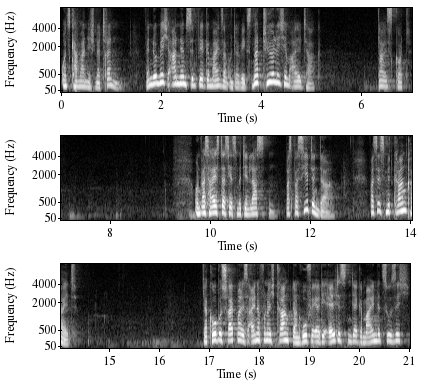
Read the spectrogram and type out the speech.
uns kann man nicht mehr trennen. Wenn du mich annimmst, sind wir gemeinsam unterwegs. Natürlich im Alltag. Da ist Gott. Und was heißt das jetzt mit den Lasten? Was passiert denn da? Was ist mit Krankheit? Jakobus schreibt mal, ist einer von euch krank, dann rufe er die Ältesten der Gemeinde zu sich.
